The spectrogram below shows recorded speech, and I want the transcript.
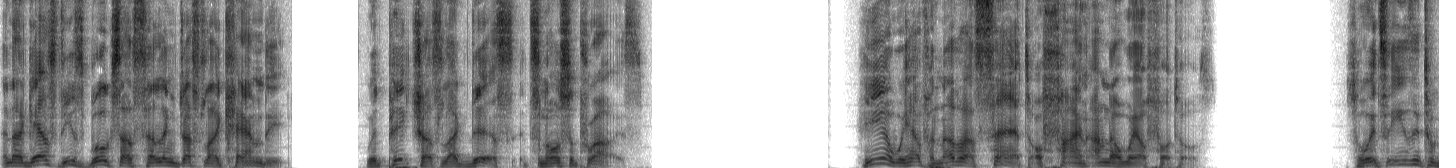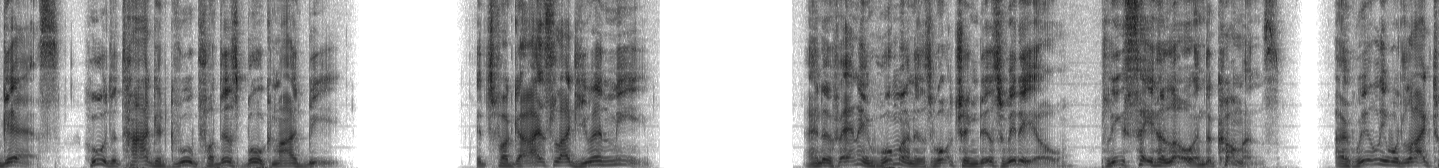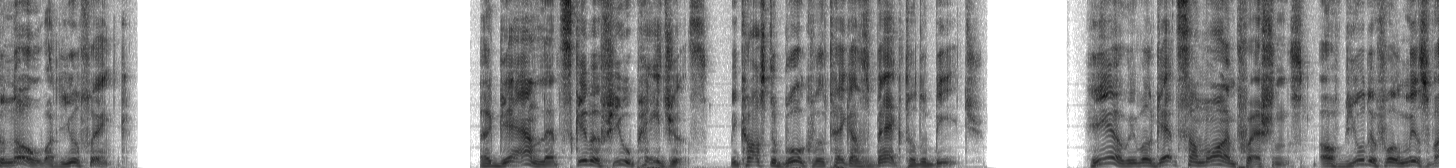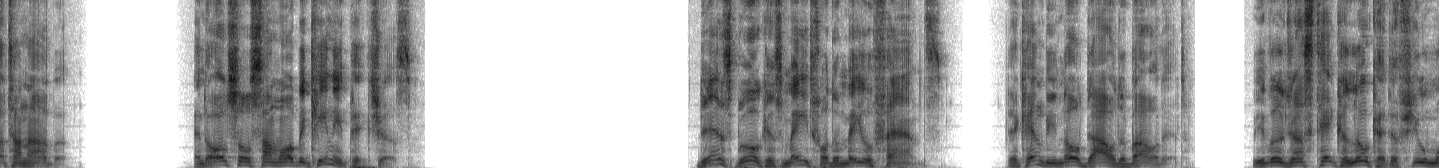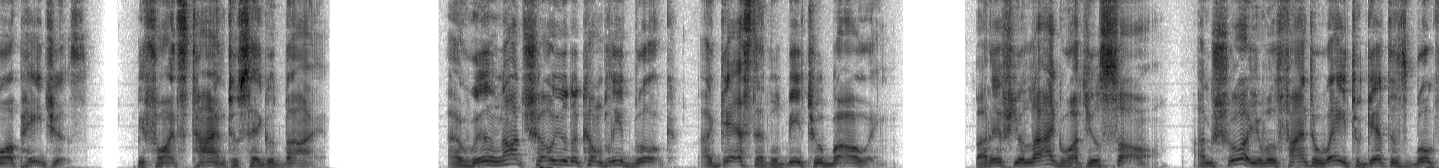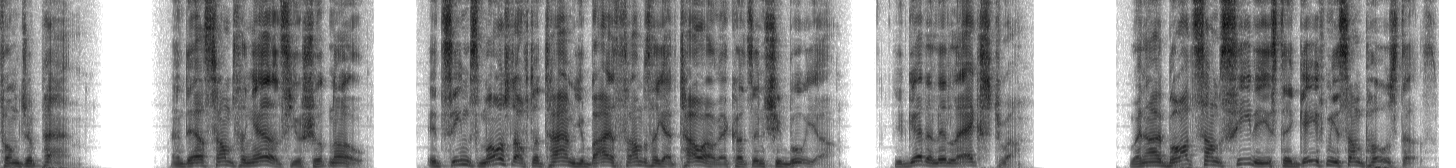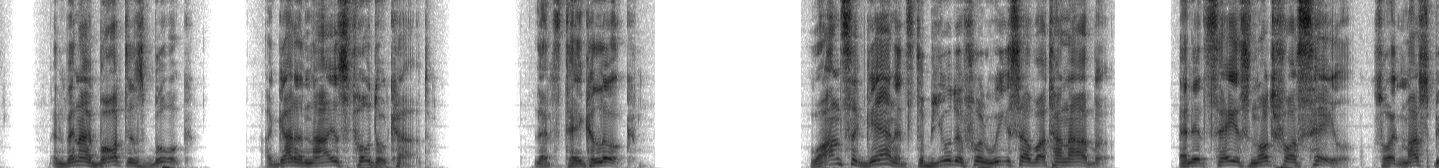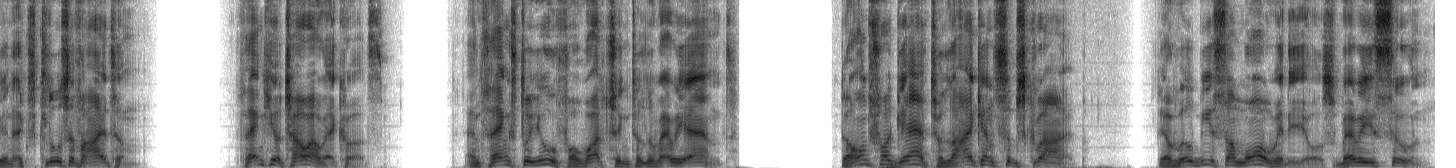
And I guess these books are selling just like candy. With pictures like this, it's no surprise. Here we have another set of fine underwear photos. So it's easy to guess who the target group for this book might be. It's for guys like you and me. And if any woman is watching this video, please say hello in the comments. I really would like to know what you think. Again, let's skip a few pages, because the book will take us back to the beach. Here we will get some more impressions of beautiful Miss Watanabe. And also some more bikini pictures. This book is made for the male fans. There can be no doubt about it. We will just take a look at a few more pages, before it's time to say goodbye. I will not show you the complete book. I guess that would be too boring. But if you like what you saw, I'm sure you will find a way to get this book from Japan. And there's something else you should know. It seems most of the time you buy something at Tower Records in Shibuya, you get a little extra. When I bought some CDs, they gave me some posters. And when I bought this book, I got a nice photo card. Let's take a look. Once again, it's the beautiful Risa Watanabe. And it says not for sale, so it must be an exclusive item. Thank you Tower Records. And thanks to you for watching till the very end. Don't forget to like and subscribe. There will be some more videos very soon.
